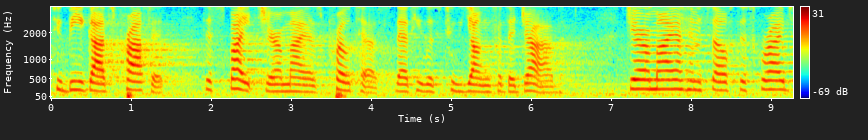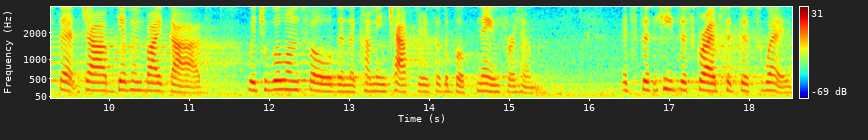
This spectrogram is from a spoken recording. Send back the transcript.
to be God's prophet, despite Jeremiah's protest that he was too young for the job. Jeremiah himself describes that job given by God, which will unfold in the coming chapters of the book named for him. It's this, he describes it this way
